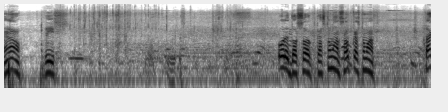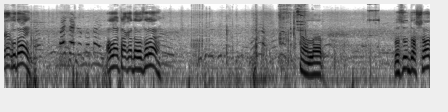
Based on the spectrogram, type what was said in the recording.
নাও বিশ ওরে দর্শক কাস্টমার সব কাস্টমার টাকা কোথায়? আল্লাহ টাকা দেওয়া ছাড়া আল্লাহর। প্রচুর দর্শক,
